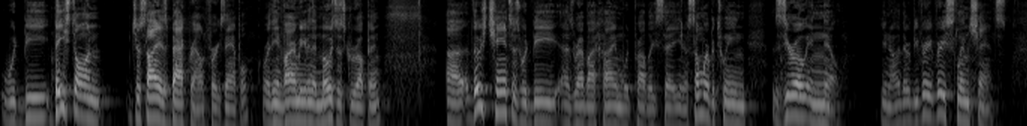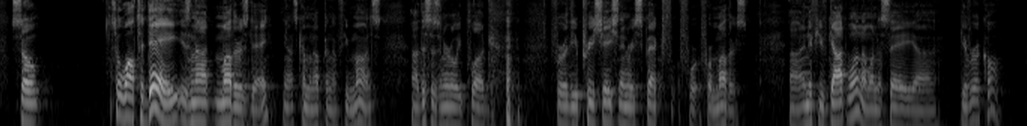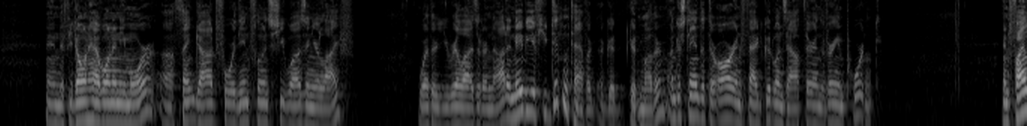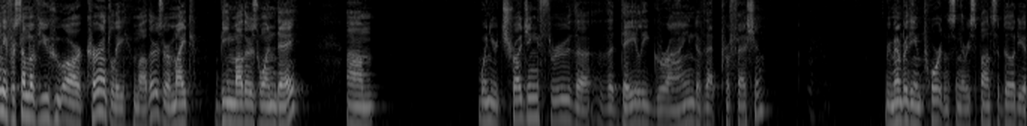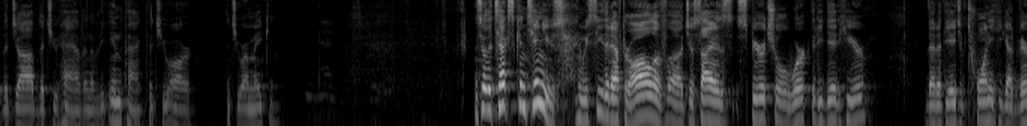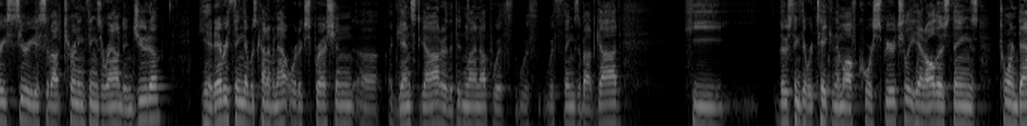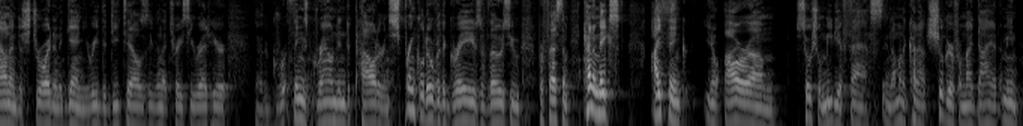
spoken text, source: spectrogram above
would be based on Josiah's background, for example, or the environment even that Moses grew up in, uh, those chances would be, as Rabbi Chaim would probably say, you know, somewhere between zero and nil. You know, there would be very, very slim chance. So, so while today is not Mother's Day, you know, it's coming up in a few months, uh, this is an early plug for the appreciation and respect for, for, mothers. Uh, and if you've got one, I want to say, uh, give her a call. And if you don't have one anymore, uh, thank God for the influence she was in your life, whether you realize it or not. And maybe if you didn't have a, a good, good mother, understand that there are, in fact, good ones out there and they're very important. And finally, for some of you who are currently mothers or might be mothers one day, um, when you're trudging through the, the daily grind of that profession, remember the importance and the responsibility of the job that you have and of the impact that you are that you are making. And so the text continues, and we see that after all of uh, Josiah's spiritual work that he did here, that at the age of 20, he got very serious about turning things around in Judah. He had everything that was kind of an outward expression uh, against God or that didn't line up with, with, with things about God. He, those things that were taking them off course spiritually, he had all those things torn down and destroyed. And again, you read the details, even that Tracy read here, you know, gr- things ground into powder and sprinkled over the graves of those who profess them. Kind of makes, I think, you know, our um, social media fasts, and I'm going to cut out sugar from my diet. I mean,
